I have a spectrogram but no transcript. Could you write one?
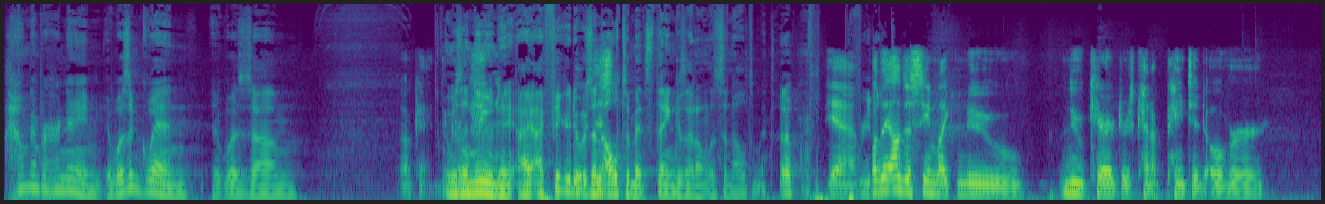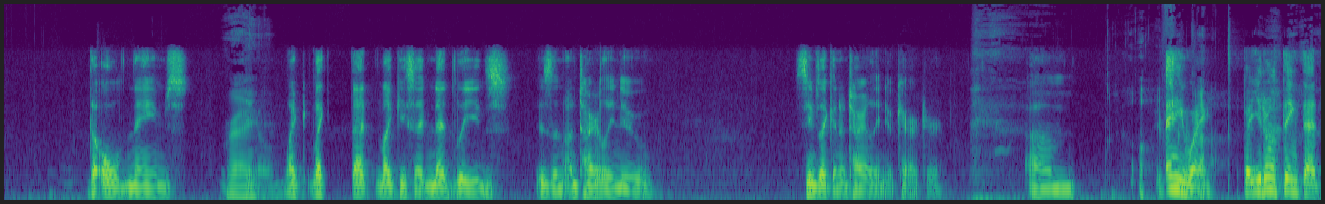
I don't remember her name. It wasn't Gwen. It was um. Okay, the It was a new name. I, I figured it Who was was an this- Ultimates thing because I don't listen to Ultimates. I don't, Yeah. real- Well, they all just seem like new, new characters, kind of painted over the old names. right. You know, like like that, like you said, Ned Leeds is an entirely new. Seems like an entirely new character. Um. I Anyway, forgot. but you don't think that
